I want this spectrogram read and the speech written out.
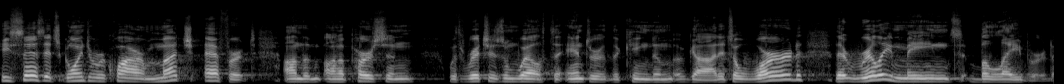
he says it's going to require much effort on, the, on a person with riches and wealth to enter the kingdom of God. It's a word that really means belabored.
